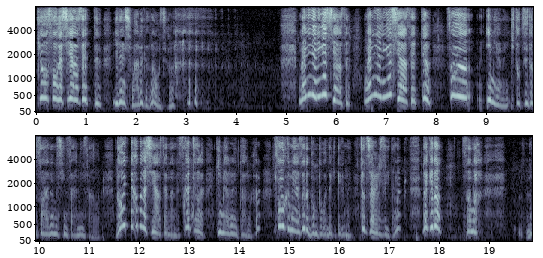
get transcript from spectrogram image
競争が幸せっていう遺伝子もあるけどなもちろん。何々が幸せ。何々が幸せっていうそういう意味がね一つ一つの間の審査人さんは。どういったことが幸せなんですかっていうのが決められてあるから。その組み合わせで文法ができていくねちょっと喋りすぎたな。だけどそのひどい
